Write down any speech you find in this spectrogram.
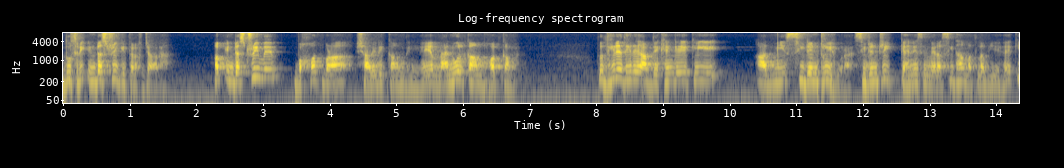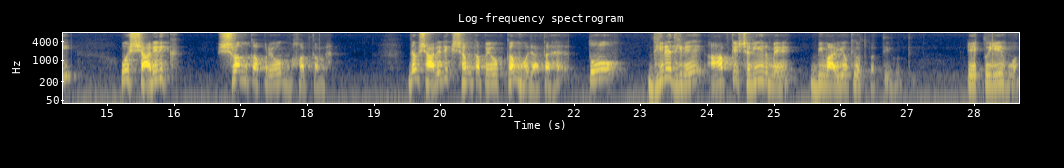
दूसरी इंडस्ट्री की तरफ़ जा रहा है। अब इंडस्ट्री में बहुत बड़ा शारीरिक काम नहीं है या मैनुअल काम बहुत कम है। तो धीरे धीरे आप देखेंगे कि आदमी सीडेंट्री हो रहा है। सीडेंट्री कहने से मेरा सीधा मतलब ये है कि वो शारीरिक श्रम का प्रयोग बहुत कम है। जब शारीरिक श्रम का प्रयोग कम हो जाता है तो धीरे धीरे आपके शरीर में बीमारियों की उत्पत्ति होती एक तो ये हुआ।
